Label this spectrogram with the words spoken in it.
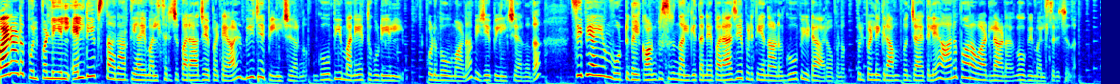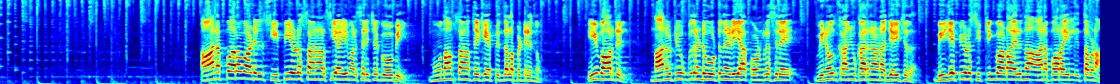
വയനാട് പുൽപ്പള്ളിയിൽ L D F സ്ഥാനാർത്ഥിയായി മത്സരിച്ച് പരാജയപ്പെട്ടയാൾ ബി ജെ പിയിൽ ചേർന്നു. ഗോപി മനയത്തുകുടിയിൽ കുടുംബവുമാണ് ബി ജെ പിയിൽ ചേർന്നത്. സി പി ഐ എം വോട്ടുകൾ കോൺഗ്രസിന് നൽകി തന്നെ പരാജയപ്പെടുത്തിയെന്നാണ് ഗോപിയുടെ ആരോപണം. പുൽപ്പള്ളി ഗ്രാമപഞ്ചായത്തിലെ ആനപ്പാറ വാർഡിലാണ് ഗോപി മത്സരിച്ചത്. ആനപ്പാറ വാർഡിൽ സി പി ഐയുടെ സ്ഥാനാർത്ഥിയായി മത്സരിച്ച ഗോപി മൂന്നാം സ്ഥാനത്തേക്ക് പിന്തള്ളപ്പെട്ടിരുന്നു. ഈ വാർഡിൽ നാനൂറ്റി മുപ്പത്തിരണ്ട് വോട്ട് നേടിയ കോൺഗ്രസിലെ വിനോദ് കാഞ്ഞൂക്കാരനാണ് ജയിച്ചത്. ബി ജെ പിയുടെ സിറ്റിംഗ് വാർഡായിരുന്ന ആനപ്പാറയിൽ ഇത്തവണ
